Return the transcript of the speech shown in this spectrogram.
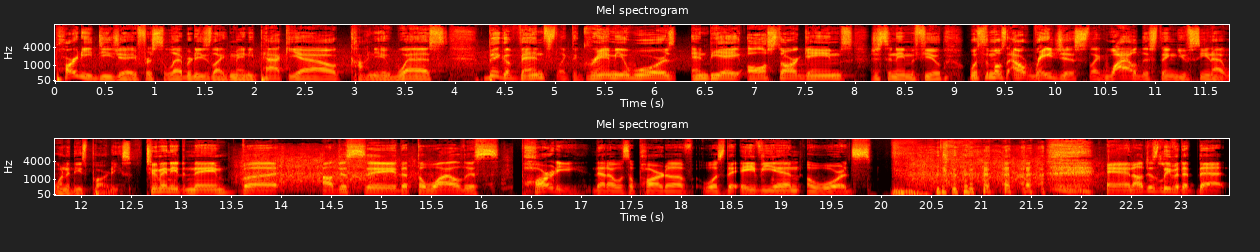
party DJ for celebrities like Manny Pacquiao, Kanye West, big events like the Grammy Awards, NBA All Star Games, just to name a few. What's the most outrageous, like wildest thing you've seen at one of these parties? Too many to name, but I'll just say that the wildest party that I was a part of was the AVN Awards. and I'll just leave it at that.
